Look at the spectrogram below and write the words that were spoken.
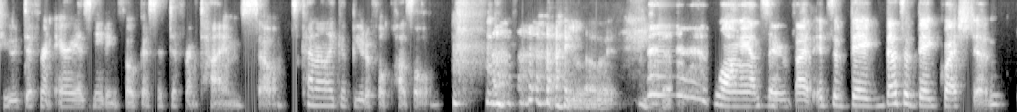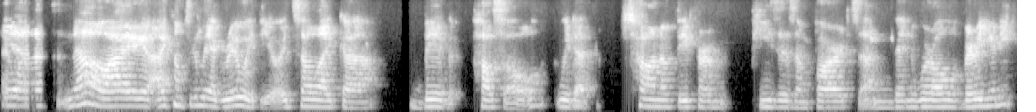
to different areas needing focus at different times. So it's kind of like a beautiful puzzle. I love it. Long answer, but it's a big. That's a big question. Yeah, no, I I completely agree with you. It's a like a big puzzle with a ton of different pieces and parts, and then we're all very unique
